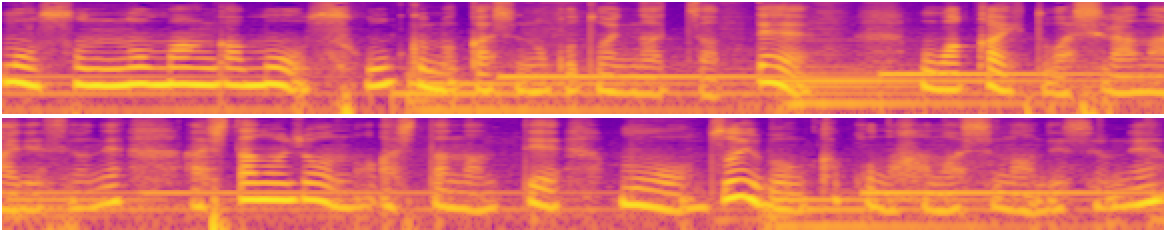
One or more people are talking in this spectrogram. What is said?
もうその漫画もすごく昔のことになっちゃってもう若い人は知らないですよね。明日のジョーの明日なんてもう随分過去の話なんですよね。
